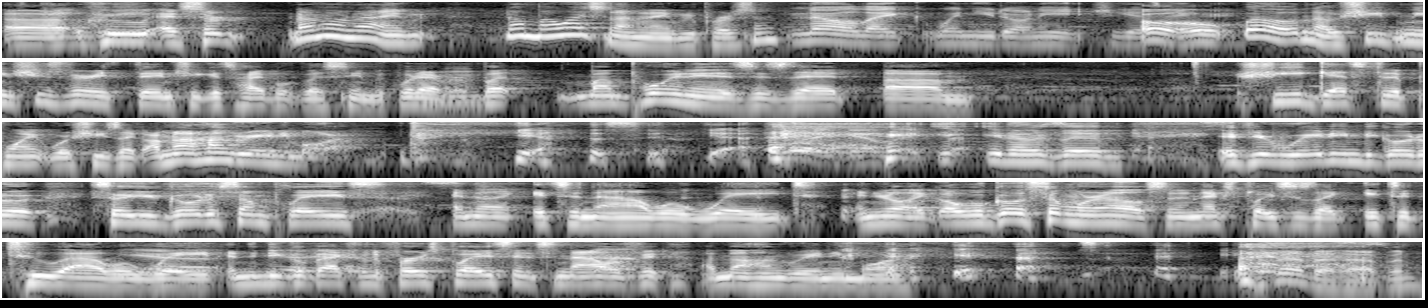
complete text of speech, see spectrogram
uh, who at certain no, no, not angry. No, my wife's not an angry person. No, like when you don't eat, she gets Oh, oh, angry. well, no, she I mean she's very thin. She gets hypoglycemic, whatever. But my point is, is that um, she gets to the point where she's like, I'm not hungry anymore. yes, yes, I get like that. you know, so if, if you're waiting to go to, so you go to some place and they're like, it's an hour wait, and you're like, oh, we'll go somewhere else, and the next place is like, it's a two hour Yeah, wait, and then you yeah, go back to the first place and it's an hour. Yeah. I'm not hungry anymore. I've had that happen.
